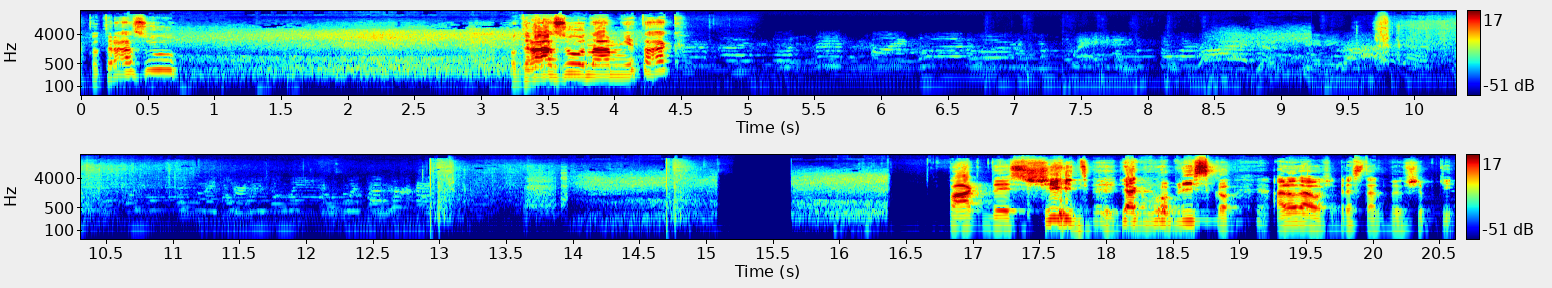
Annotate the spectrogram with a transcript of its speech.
Tak, od razu. Od razu na mnie, tak? Fuck this shit! Jak było blisko! Ale udało się, restart był szybki.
